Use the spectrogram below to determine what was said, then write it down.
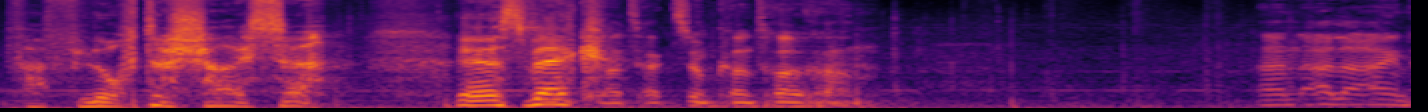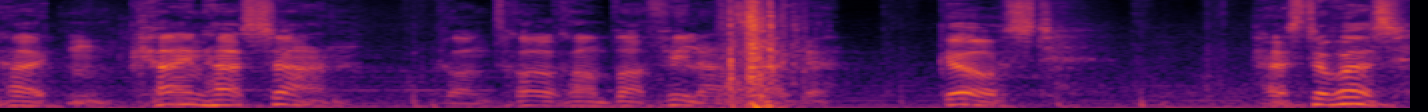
Verfluchte Scheiße. Er ist weg. Kontakt zum Kontrollraum. An alle Einheiten. Kein Hassan. Kontrollraum war Fehlanzeige. Ghost. Hast du was?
